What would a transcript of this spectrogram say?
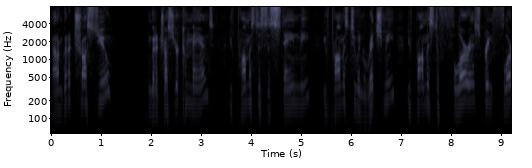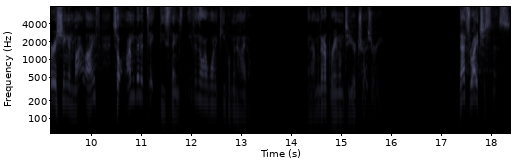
God, I'm going to trust you. I'm going to trust your command. You've promised to sustain me. You've promised to enrich me. You've promised to flourish, bring flourishing in my life. So I'm going to take these things, even though I want to keep them and hide them. and I'm going to bring them to your treasury. That's righteousness.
